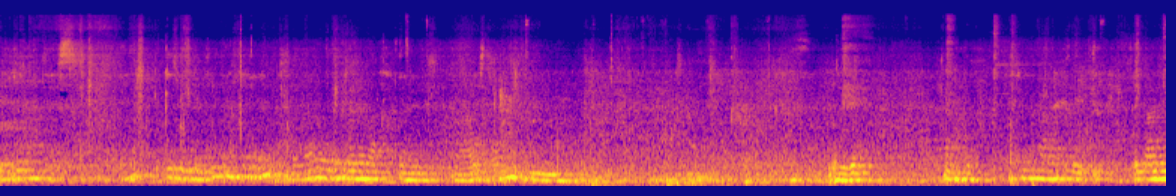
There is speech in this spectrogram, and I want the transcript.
brillantes. Y también a lo largo de toda la, eh, la esta, mm, diré, el área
